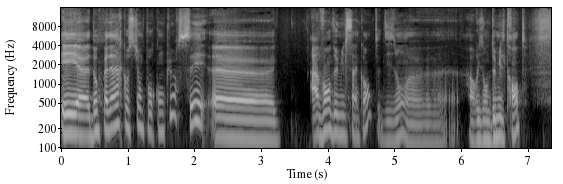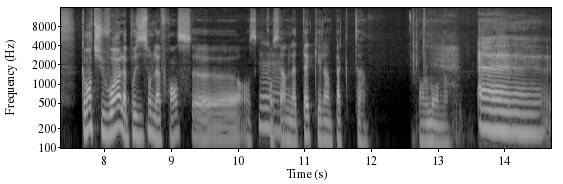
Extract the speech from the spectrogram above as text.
Et donc ma dernière question pour conclure, c'est avant 2050, disons, euh, à horizon 2030. Comment tu vois la position de la France euh, en ce qui hmm. concerne la tech et l'impact dans le monde? Euh,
